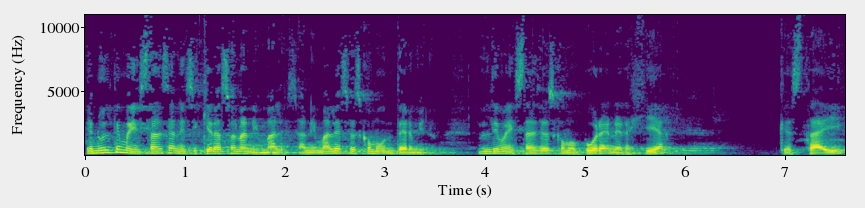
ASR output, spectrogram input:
En última instancia ni siquiera son animales. Animales es como un término. En última instancia es como pura energía que está ahí,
